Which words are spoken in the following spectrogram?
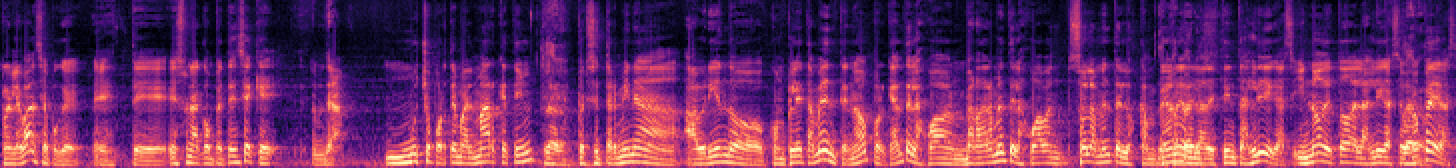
relevancia, porque este, es una competencia que, mucho por tema del marketing, Claro. pero se termina abriendo completamente, ¿no? Porque antes la jugaban, verdaderamente la jugaban solamente los campeones, de campeones. las distintas ligas y no de todas las ligas Claro. europeas.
